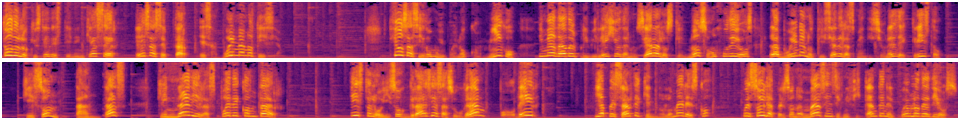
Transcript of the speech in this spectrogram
Todo lo que ustedes tienen que hacer es aceptar esa buena noticia. Dios ha sido muy bueno conmigo y me ha dado el privilegio de anunciar a los que no son judíos la buena noticia de las bendiciones de Cristo, que son tantas que nadie las puede contar. Esto lo hizo gracias a su gran poder. Y a pesar de que no lo merezco, pues soy la persona más insignificante en el pueblo de Dios.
